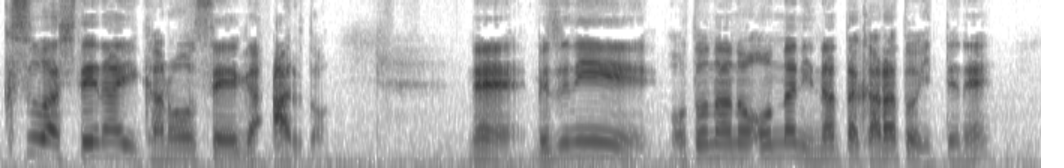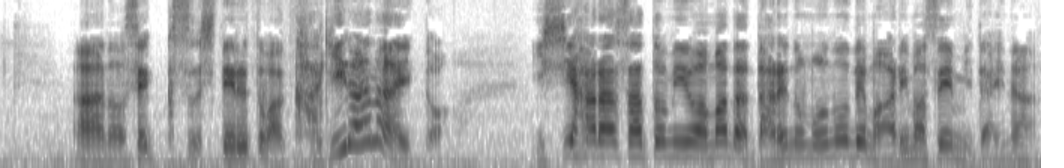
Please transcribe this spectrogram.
クスはしてない可能性があると。ね、別に大人の女になったからといってね、あの、セックスしてるとは限らないと。石原さとみはまだ誰のものでもありませんみたいな、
